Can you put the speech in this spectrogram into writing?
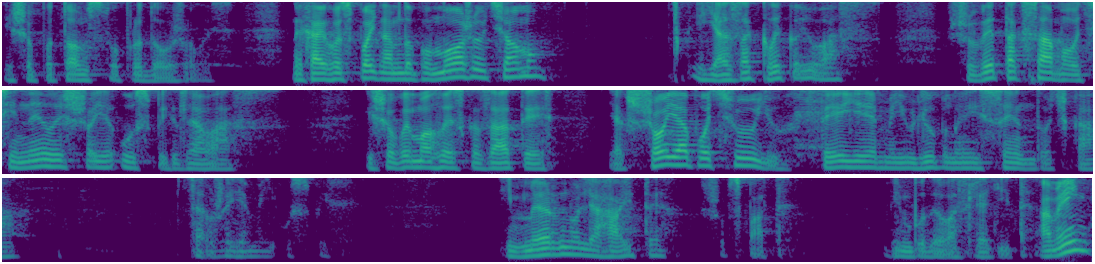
і щоб потомство продовжувалось. Нехай Господь нам допоможе в цьому. І я закликаю вас, щоб ви так само оцінили, що є успіх для вас. І щоб ви могли сказати, якщо я почую, ти є мій улюблений син, дочка, це вже є мій успіх. І мирно лягайте, щоб спати. Він буде вас глядіти. Амінь.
